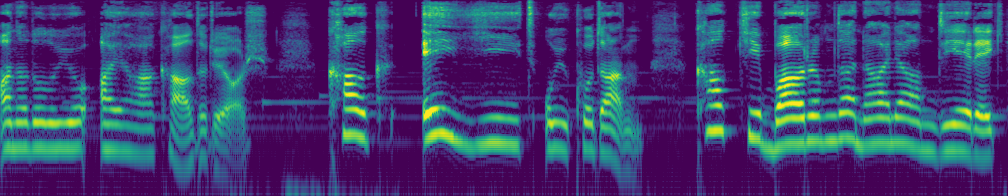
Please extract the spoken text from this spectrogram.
Anadolu'yu ayağa kaldırıyor. Kalk ey yiğit uykudan, kalk ki bağrımda nalan diyerek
